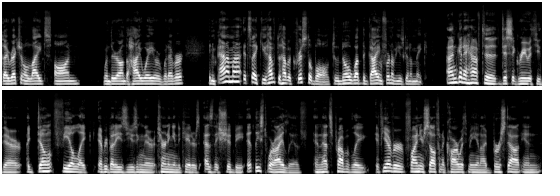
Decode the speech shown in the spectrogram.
directional lights on when they're on the highway or whatever. In Panama, it's like you have to have a crystal ball to know what the guy in front of you is going to make. I'm going to have to disagree with you there. I don't feel like everybody's using their turning indicators as they should be, at least where I live. And that's probably, if you ever find yourself in a car with me and I burst out in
